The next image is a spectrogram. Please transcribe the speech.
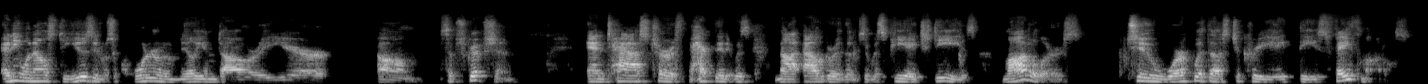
anyone else to use it, it was a quarter of a million dollar a year um, subscription and tasked her, the fact that it was not algorithms, it was PhDs, modelers, to work with us to create these faith models,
